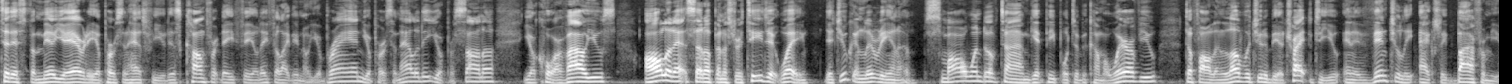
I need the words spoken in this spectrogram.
to this familiarity a person has for you, this comfort they feel. They feel like they know your brand, your personality, your persona, your core values. All of that set up in a strategic way that you can literally, in a small window of time, get people to become aware of you, to fall in love with you, to be attracted to you, and eventually actually buy from you.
